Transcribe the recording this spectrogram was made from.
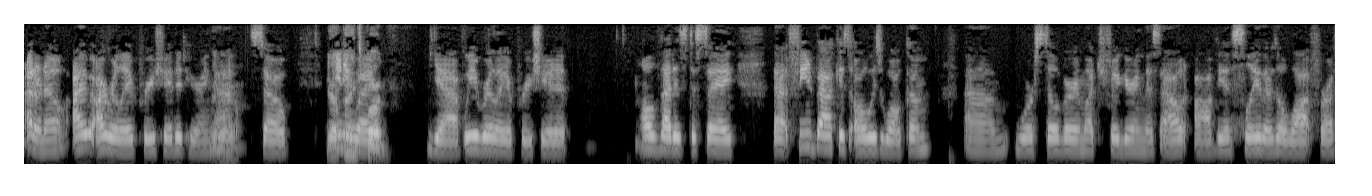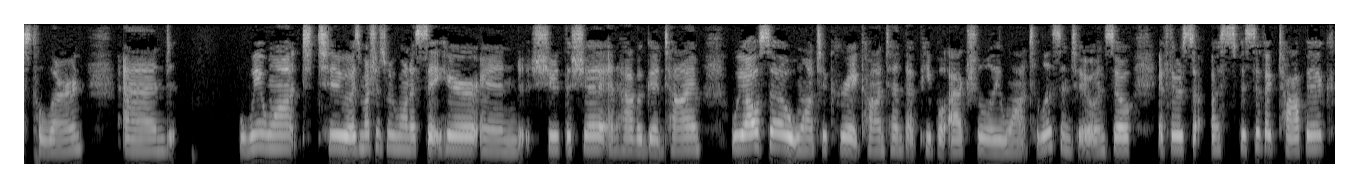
I don't know. I I really appreciated hearing that. Yeah. So yeah. Thanks, Anyway. bud. yeah, we really appreciate it. All of that is to say that feedback is always welcome. Um, we're still very much figuring this out. Obviously, there's a lot for us to learn, and we want to, as much as we want to sit here and shoot the shit and have a good time, we also want to create content that people actually want to listen to. And so, if there's a specific topic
